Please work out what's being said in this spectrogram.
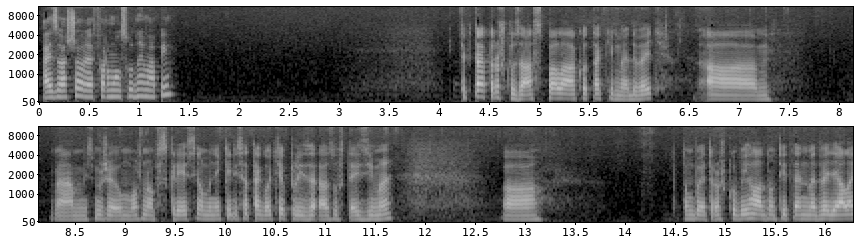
Aj s vašou reformou súdnej mapy? tak tá trošku zaspala ako taký medveď. A ja myslím, že ju možno vzkriesil, lebo niekedy sa tak oteplí zrazu v tej zime. A potom bude trošku vyhľadnutý ten medveď, ale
